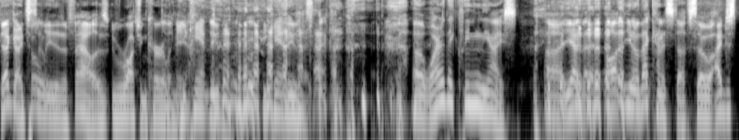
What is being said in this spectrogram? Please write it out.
That guy totally so, did a foul. We're watching curling. Yeah. He can't do that. he can't do that. Exactly. Uh, why are they cleaning the ice? Uh, yeah, that, all, you know that kind of stuff. So I just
